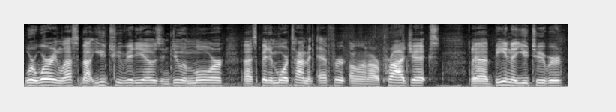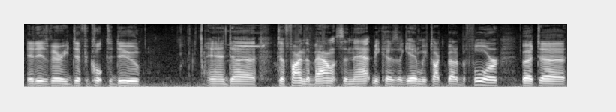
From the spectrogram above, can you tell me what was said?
we're worrying less about YouTube videos and doing more, uh, spending more time and effort on our projects. Uh, being a YouTuber, it is very difficult to do and uh, to find the balance in that because again, we've talked about it before, but uh,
